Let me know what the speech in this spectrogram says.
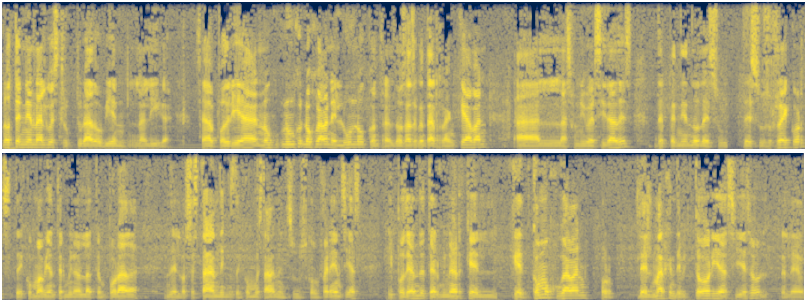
no tenían algo estructurado bien la liga. O sea, podría, no, nunca- no jugaban el uno contra el dos, haz de cuenta, ranqueaban a las universidades dependiendo de su de sus récords, de cómo habían terminado la temporada, de los standings, de cómo estaban en sus conferencias y podían determinar que el que cómo jugaban por el margen de victorias y eso, le-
